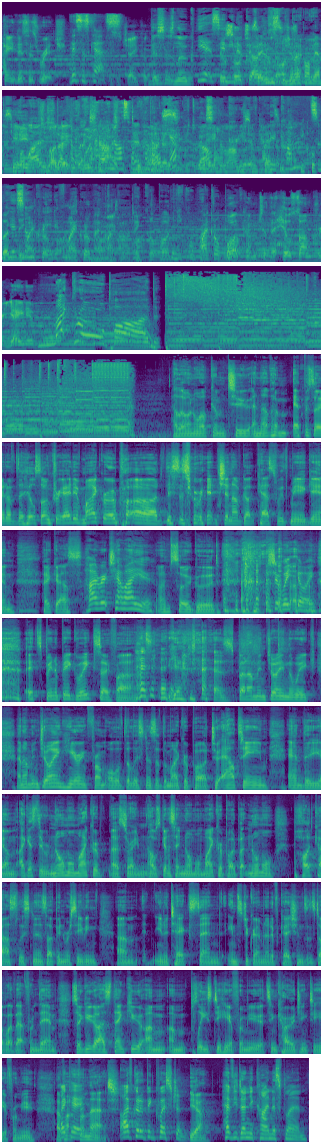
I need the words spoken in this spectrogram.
Hey, this is Rich. This is Cass. This is Jacob. This is Luke. Yes, Eu sou o Thiago Salut, ici Jonathan Mercier. Olá, eu sou o Thiago Willkommen zum Hillsong Creative Micropod. Micropod. Welcome to the Hillsong Creative. Micropod. Hello and welcome to another episode of the Hillsong Creative Micropod. This is Rich and I've got Cass with me again. Hey Cass. Hi, Rich. How are you? I'm so good. How's your week going? it's been a big week so far. Has it? Yeah, it has. But I'm enjoying the week and I'm enjoying hearing from all of the listeners of the Micropod to our team and the, um, I guess, the normal micro, uh, sorry, I was going to say normal Micropod, but normal podcast listeners. I've been receiving, um, you know, texts and Instagram notifications and stuff like that from them. So you guys, thank you. I'm, I'm pleased to hear from you. It's encouraging to hear from you. Apart Okay. from that, I've got a big question. yeah. Have you done your kindness plan?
